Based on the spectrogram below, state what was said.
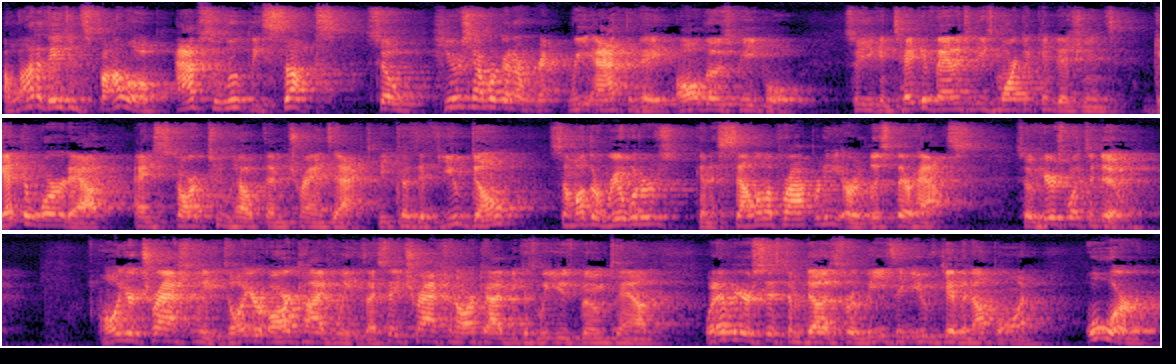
A lot of agents follow up absolutely sucks. So here's how we're going to re- reactivate all those people so you can take advantage of these market conditions, get the word out, and start to help them transact. Because if you don't, some other realtor's going to sell them a property or list their house. So here's what to do. All your trash leads, all your archive leads. I say trash and archive because we use Boomtown. Whatever your system does for leads that you've given up on, or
